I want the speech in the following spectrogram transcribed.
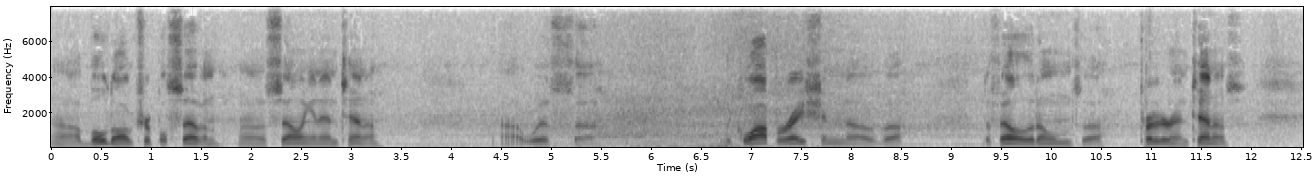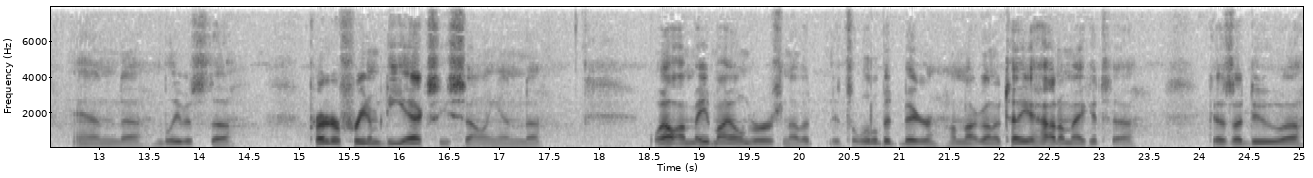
uh, Bulldog 777 uh, selling an antenna uh, with uh, the cooperation of the fellow that owns Predator Antennas and uh, I believe it's the Predator Freedom DX he's selling. And uh, well I made my own version of it. It's a little bit bigger. I'm not going to tell you how to make it because uh, I do uh,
